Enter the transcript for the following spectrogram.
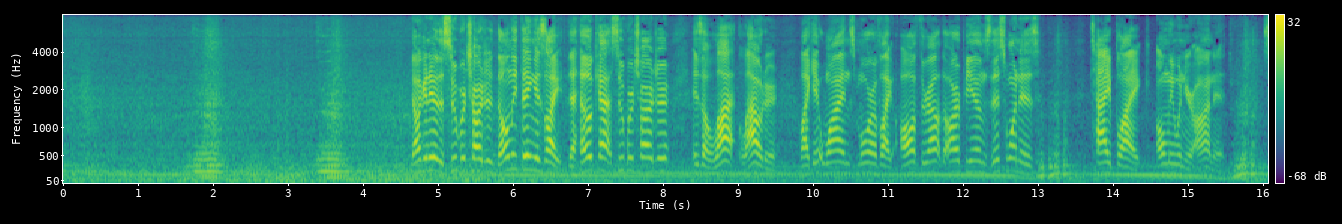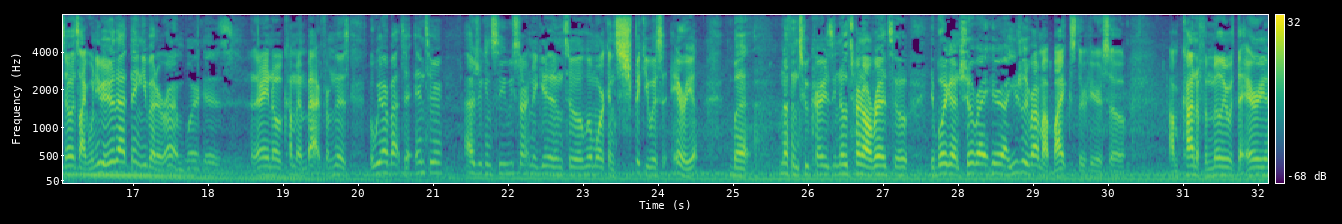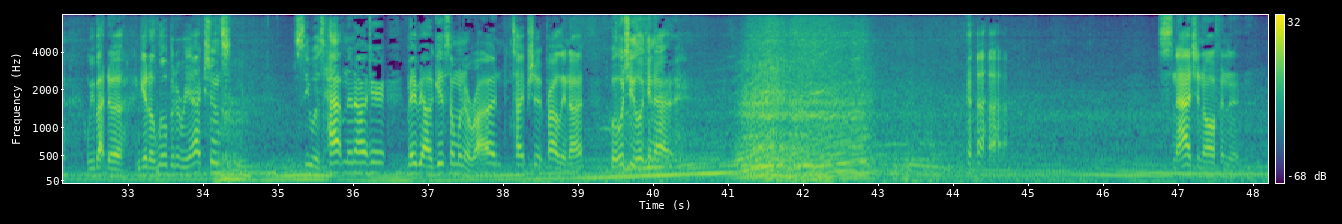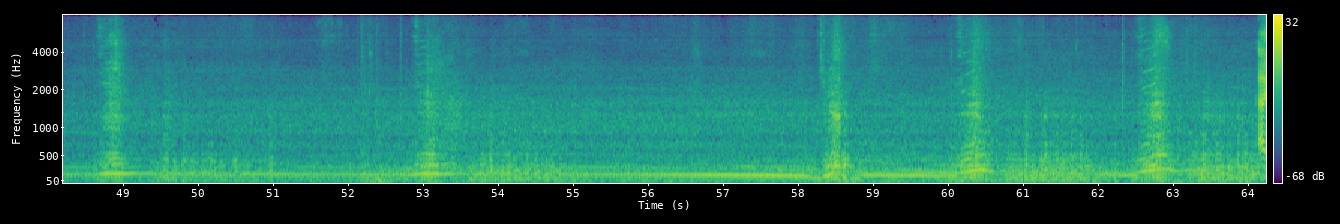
Y'all can hear the supercharger. The only thing is like the Hellcat supercharger is a lot louder like it winds more of like all throughout the RPMs. This one is type like only when you're on it. So it's like when you hear that thing, you better run, boy, because there ain't no coming back from this. But we are about to enter. As you can see, we starting to get into a little more conspicuous area, but nothing too crazy. No turn on red, so your boy gonna chill right here. I usually ride my bikes through here, so I'm kind of familiar with the area. We about to get a little bit of reactions, see what's happening out here. Maybe I'll give someone a ride type shit, probably not. But what you looking at? Snatching off in it.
